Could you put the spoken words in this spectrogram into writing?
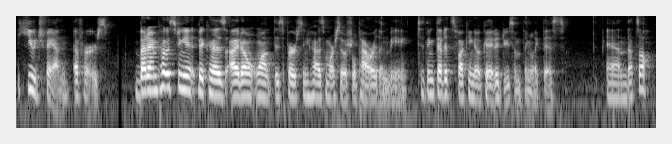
huge fan of hers. But I'm posting it because I don't want this person who has more social power than me to think that it's fucking okay to do something like this. And that's all.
